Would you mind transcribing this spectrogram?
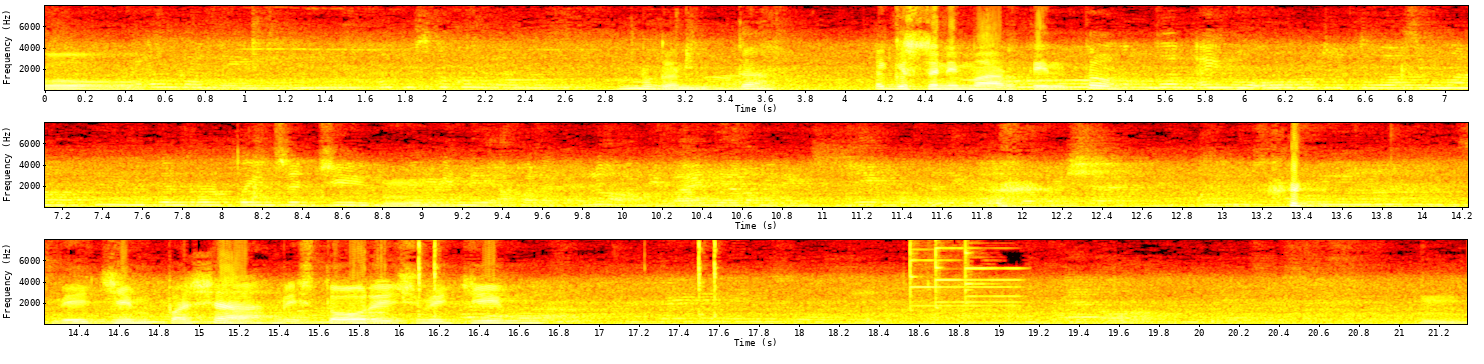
Oh, ang galing. Ay, gusto ko maganda. Ay, gusto ni Martin to. Ang ganda. Ay, oo, matutuwa si Martin. Nag-enroll pa yun sa gym. Hmm. Pero hindi ako nag ano, di ba? Hindi ako nag-gym. Pagdating na sa siya. Ay, gusto ko yan. May gym pa siya. May storage, may gym. Hmm.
